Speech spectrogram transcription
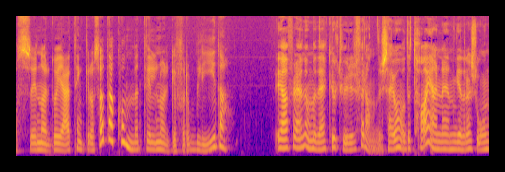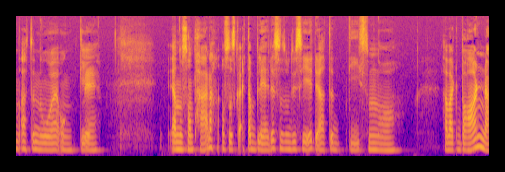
også i Norge. Og jeg tenker også at det har kommet til Norge for å bli, da. ja, for det er jo noe med det. Kulturer forandrer seg jo, og det tar gjerne en generasjon at noe ordentlig ja, noe sånt her da, også skal etableres, sånn som du sier. Det at de som nå har vært barn, da,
